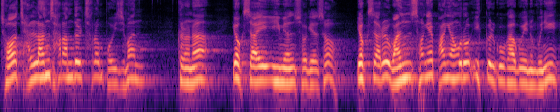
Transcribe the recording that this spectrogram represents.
저 잘난 사람들처럼 보이지만 그러나 역사의 이면 속에서 역사를 완성의 방향으로 이끌고 가고 있는 분이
